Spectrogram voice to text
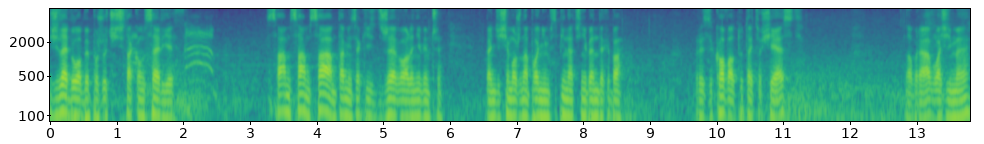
Źle byłoby porzucić taką serię. Sam, sam, sam. Tam jest jakieś drzewo, ale nie wiem, czy będzie się można po nim wspinać. Nie będę chyba ryzykował. Tutaj coś jest. Dobra, włazimy.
